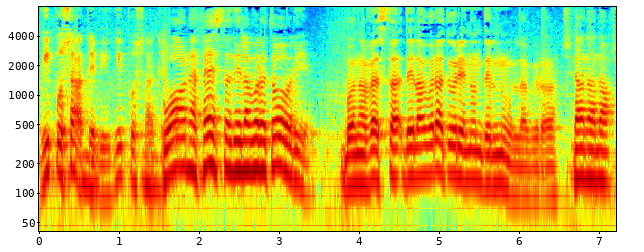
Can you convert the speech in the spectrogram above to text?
riposatevi, riposatevi. Buona festa dei lavoratori. Buona festa dei lavoratori e non del nulla, però. No, no, no.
